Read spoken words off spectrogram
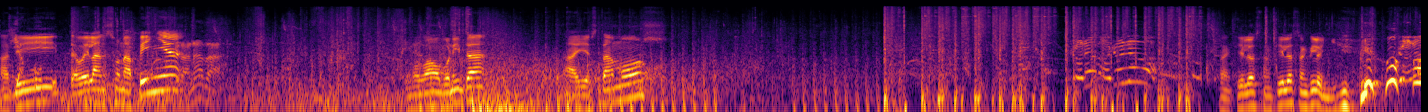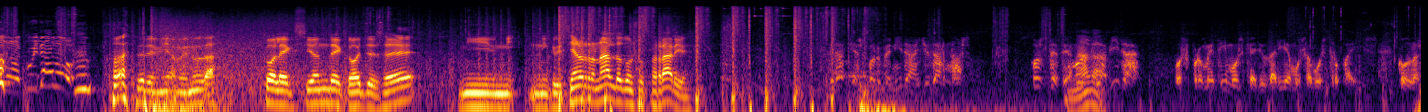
A ti te voy a lanzar una piña. Como vamos, bonita. Ahí estamos. Tranquilos, tranquilos, tranquilos. Madre mía, menuda colección de coches, ¿eh? Ni, ni, ni Cristiano Ronaldo con sus Ferrari. Gracias por venir a ayudarnos. Os debemos nada. la vida. Os prometimos que ayudaríamos a vuestro país. Con las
